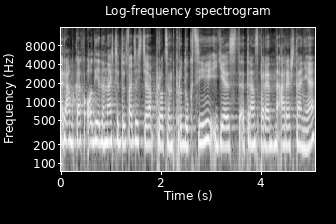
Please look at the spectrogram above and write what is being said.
ramkach od 11 do 20% produkcji jest transparentna, a reszta nie.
